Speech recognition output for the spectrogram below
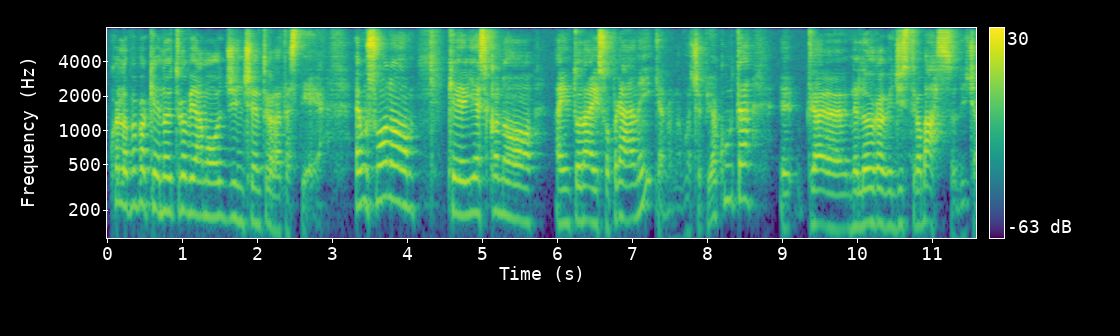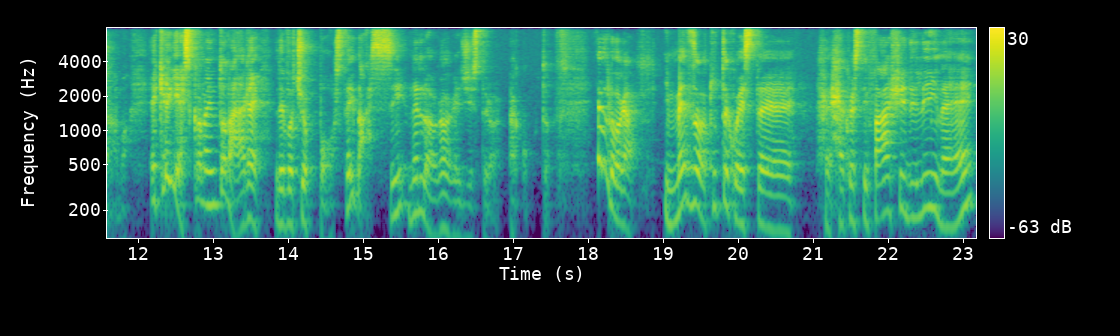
quello proprio che noi troviamo oggi in centro alla tastiera. È un suono che riescono a intonare i soprani, che hanno la voce più acuta, eh, tra, nel loro registro basso, diciamo, e che riescono a intonare le voci opposte, i bassi, nel loro registro acuto. E allora, in mezzo a tutte queste, a questi fasci di linee,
